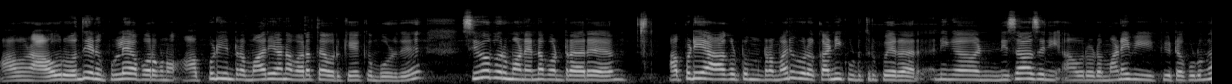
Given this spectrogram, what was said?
அவன் அவர் வந்து எனக்கு பிள்ளையா பிறக்கணும் அப்படின்ற மாதிரியான வரத்தை அவர் கேட்கும்பொழுது சிவபெருமான் என்ன பண்ணுறாரு அப்படியே ஆகட்டும்ன்ற மாதிரி ஒரு கனி கொடுத்துட்டு போயிடுறாரு நீங்கள் நிசாசினி அவரோட மனைவி கிட்ட கொடுங்க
